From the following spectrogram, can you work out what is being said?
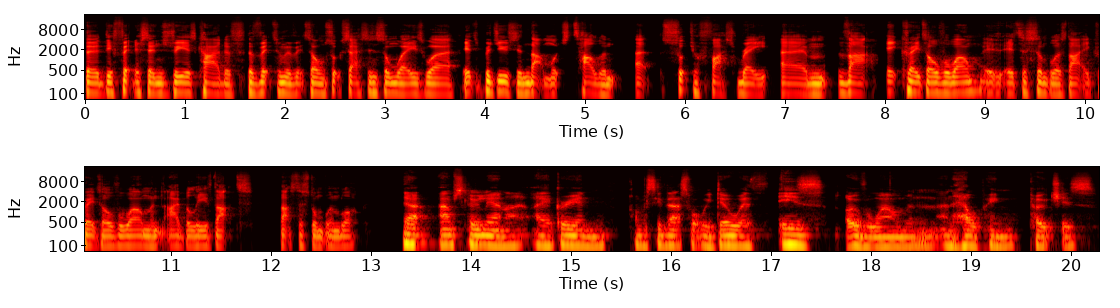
the the fitness industry is kind of the victim of its own success in some ways, where it's producing that much talent at such a fast rate um, that it creates overwhelm. It, it's as simple as that. It creates overwhelm, and I believe that's that's the stumbling block. Yeah, absolutely. And I, I agree. And obviously that's what we deal with is overwhelm and, and helping coaches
